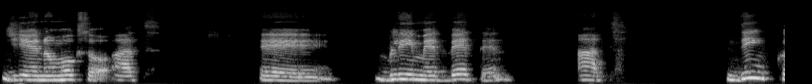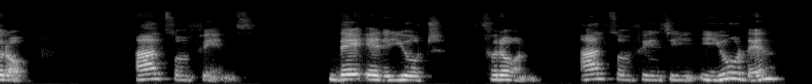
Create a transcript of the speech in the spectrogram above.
genom också att eh, bli medveten att din kropp, allt som finns, det är gjort från allt som finns i, i jorden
